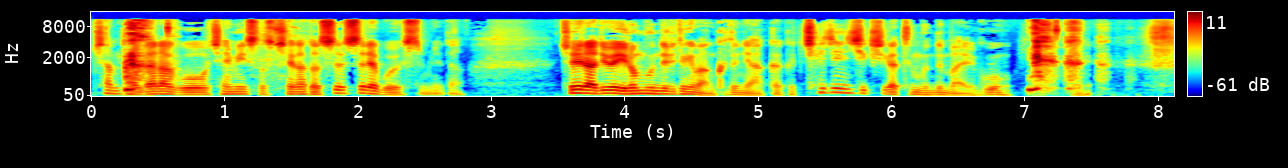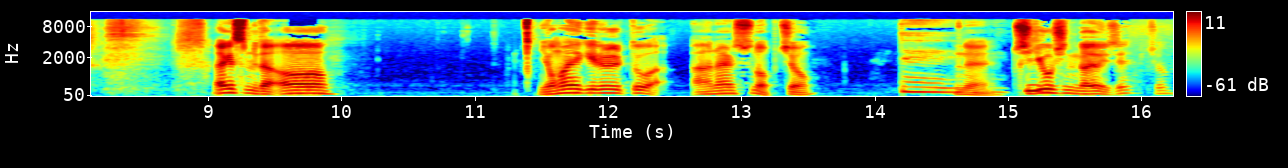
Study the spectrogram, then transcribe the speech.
참 달달하고 재미있어서 제가 더 쓸쓸해 보였습니다. 저희 라디오에 이런 분들이 되게 많거든요. 아까 그 최진식 씨 같은 분들 말고. 네. 알겠습니다. 어, 영화 얘기를 또 안 할 순 없죠. 네. 네. 그- 지겨우신가요, 이제? 좀?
